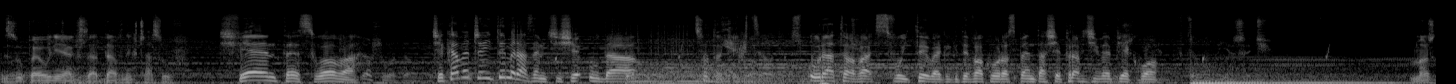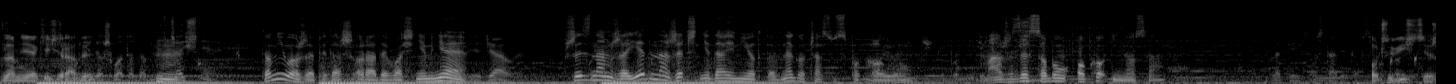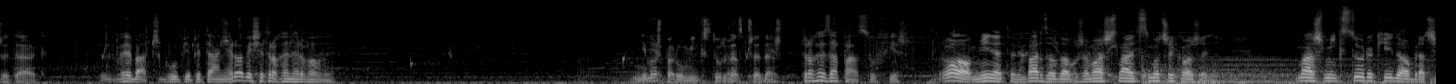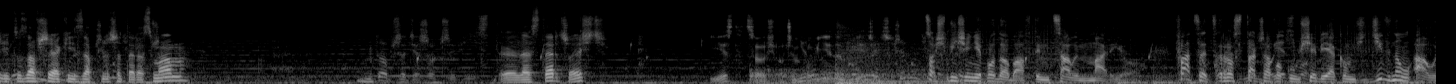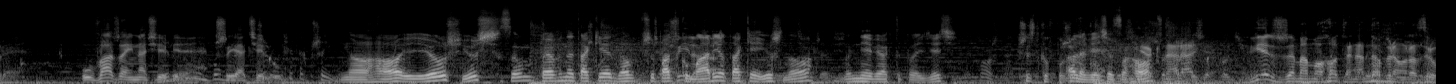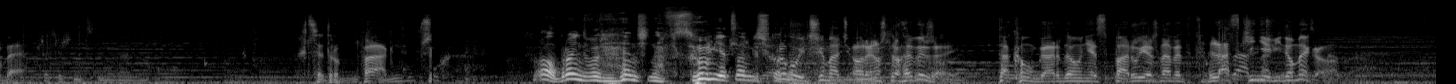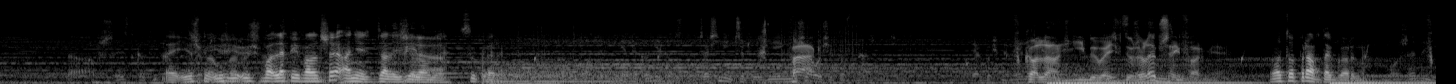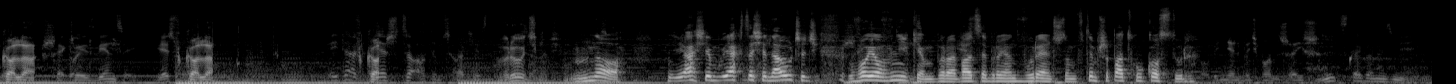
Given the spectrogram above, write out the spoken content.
zupełnie jak za dawnych czasów. Święte słowa. Ciekawe, czy i tym razem ci się uda Co takiego? uratować swój tyłek, gdy wokół rozpęta się prawdziwe piekło. W co mam wierzyć? Masz dla mnie jakieś rady? doszło to do mnie wcześniej. To miło, że pytasz o radę właśnie mnie. Wiedziałem. Przyznam, że jedna rzecz nie daje mi od pewnego czasu spokoju. Ci to powiedzieć. Masz ze sobą oko i nosa? Lepiej zostawię to w spokoju. Oczywiście, że tak. Wybacz, głupie pytanie, robię się trochę nerwowy. Nie masz paru mikstur na sprzedaż? Trochę zapasów jeszcze. O, minę ten, bardzo dobrze. Masz nawet smoczy korzeń. Masz miksturki, dobra, czyli to zawsze jakieś zaplecze teraz mam. To przecież oczywiste. E, Lester, cześć. Jest coś, o czym powinienem wiedzieć. Coś mi się nie podoba w tym całym Mario. Facet roztacza wokół siebie jakąś dziwną aurę. Uważaj na siebie, przyjacielu. tak? No, i już, już są pewne takie, no w przypadku Mario takie już, no, no nie wiem jak to powiedzieć, Wszystko w porządku. ale wiecie o co chodzi. Jak na razie. Wiesz, że mam ochotę na dobrą rozróbę. Przecież nic nowego. Chcę trochę... Fakt. Przy... O, broń dwuręczna, w sumie co mi szkoda. Spróbuj trzymać oręż trochę wyżej. Taką gardą nie sparujesz nawet laski niewidomego. Ej, już, mi- już, już wa- lepiej walczę? A nie, dalej zielony, super. mnie tego nie. Wcześniej czy później Fakt. musiało się to zdarzyć. Jakbyśmy W kolonii byłeś w dużo lepszej formie. No to prawda, Gorn. możemy W kolonii. Tego jest więcej. Wiesz, W kolonii. I tak ko- wiesz co o tym. Tak jest. Wróć. No, ja się, ja chcę się nauczyć wojownikiem w bro- walce bronią dwuręczną, w tym przypadku kostur. Powinien być mądrzejszy. Nic tego nie zmieni.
